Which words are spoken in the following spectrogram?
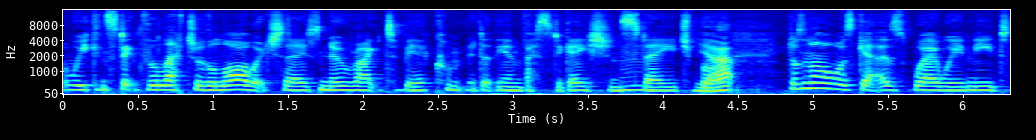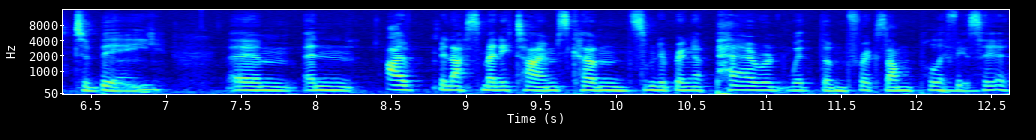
we can stick to the letter of the law, which says no right to be accompanied at the investigation stage. But Yeah. it doesn't always get us where we need to be. Um, and I've been asked many times, can somebody bring a parent with them, for example, if it's a,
